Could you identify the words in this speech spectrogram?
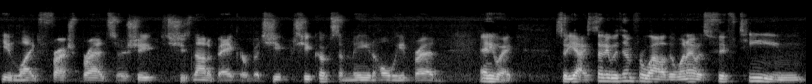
he liked fresh bread, so she she's not a baker, but she she cooks some mean whole wheat bread. Anyway, so yeah, I studied with him for a while. Then when I was 15,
